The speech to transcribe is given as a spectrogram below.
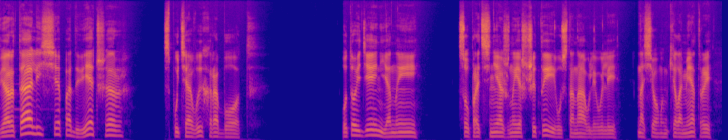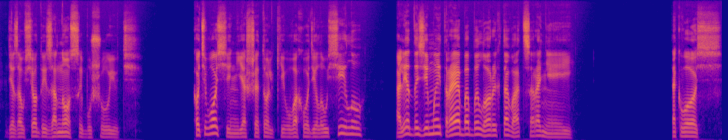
Вярталіся пад вечар з пуцявых работ. У той дзень яны супрацьснежныя шчыты устанаўлівалі на сёмым кіламетры, дзе заўсёды заносы бушуюць. Хоць восень яшчэ толькі ўваходзіла ў сілу, але да зімы трэба было рыхтавацца раней. Так вось,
